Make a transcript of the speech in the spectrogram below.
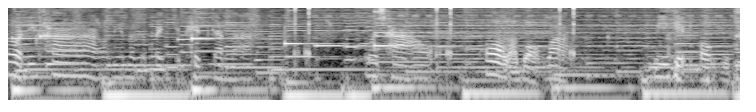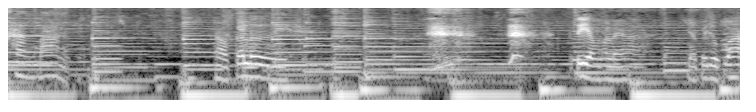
สวัสดีค่ะ วันนี้เราจะไปเก็บเห็ดกันนะคะเมื่อเช้า พ่อมาบอกว่ามีเห็ดออกอยู่ข้างบ้าน เราก็เลย เตรียมมาเลยค่ะ เดี๋ยวไปดูว่า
